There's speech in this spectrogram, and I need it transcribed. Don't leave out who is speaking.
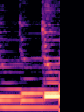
Speaker 1: do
